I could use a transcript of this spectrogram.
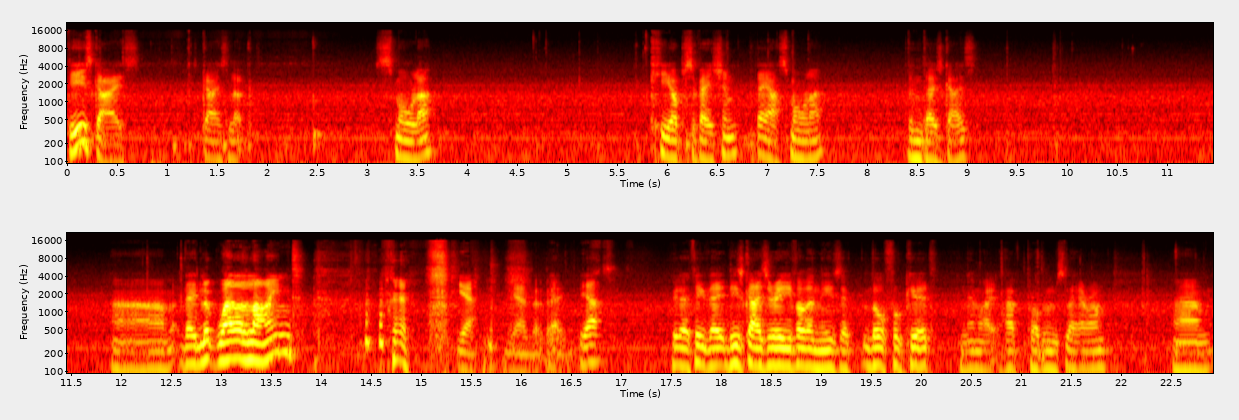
These guys, guys look smaller. Key observation: they are smaller than those guys. Um, they look well aligned. yeah, yeah, but they, Yeah. We don't think they, these guys are evil and these are lawful good, and they might have problems later on. Um,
